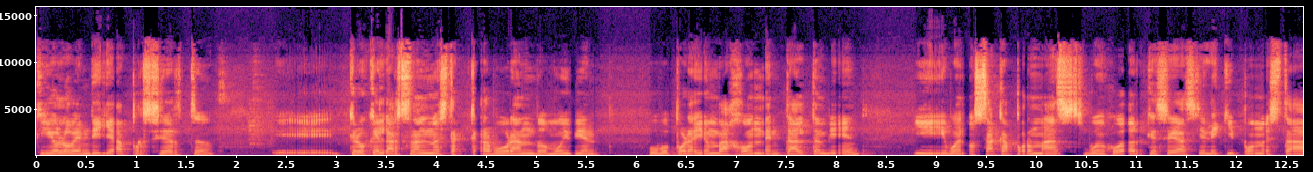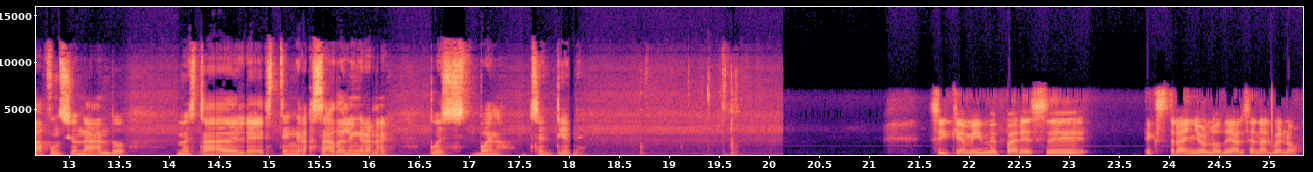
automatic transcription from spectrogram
que yo lo vendí ya, por cierto. creo que el Arsenal no está carburando muy bien hubo por ahí un bajón mental también. Y bueno, saca por más buen jugador que sea, si el equipo no está funcionando, no está este, engrasado el engranaje, pues bueno, se entiende. Sí, que a mí me parece extraño lo de Arsenal. Bueno,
